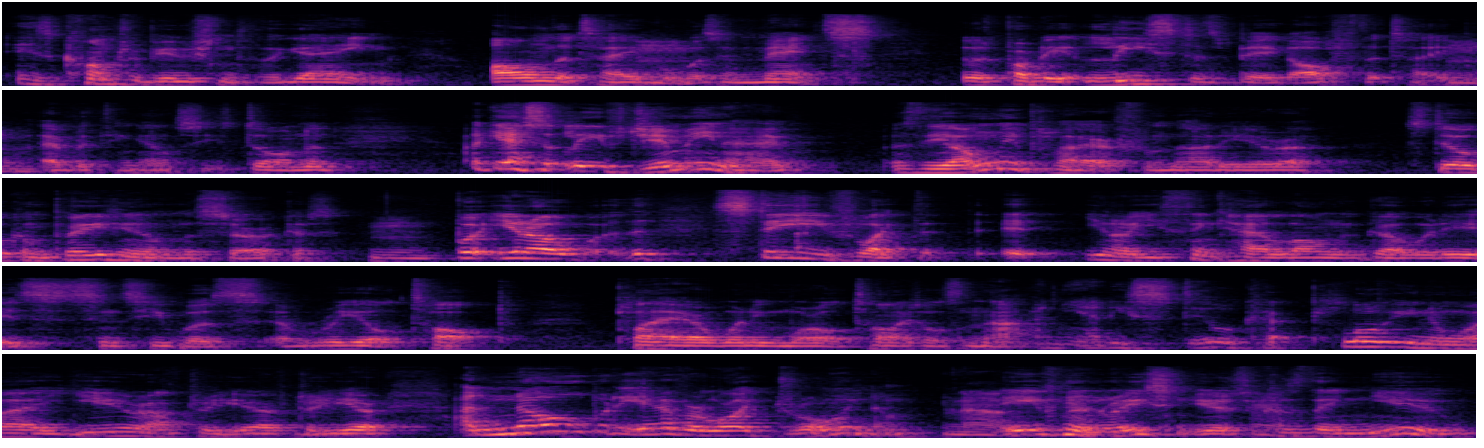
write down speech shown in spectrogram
his contribution to the game on the table Hmm. was immense. It was probably at least as big off the table. Everything else he's done, and I guess it leaves Jimmy now as the only player from that era still competing on the circuit. Hmm. But you know, Steve, like it, you know, you think how long ago it is since he was a real top player, winning world titles and that, and yet he still kept plugging away year after year after year, and nobody ever liked drawing him, No. even in recent years, because they knew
